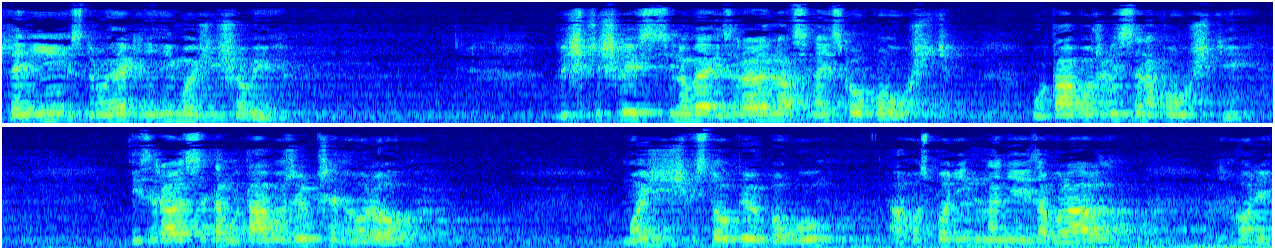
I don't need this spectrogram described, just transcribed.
Čtení z druhé knihy Mojžíšovi. Když přišli synové Izraele na Sinajskou poušť, utábořili se na poušti. Izrael se tam utábořil před horou. Mojžíš vystoupil k Bohu a hospodin na něj zavolal z hory.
